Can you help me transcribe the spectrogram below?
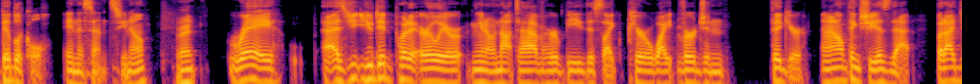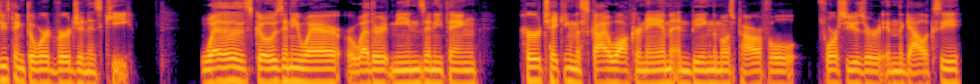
biblical in a sense, you know? Right. Rey, as you, you did put it earlier, you know, not to have her be this like pure white virgin figure. And I don't think she is that. But I do think the word virgin is key. Whether this goes anywhere or whether it means anything, her taking the Skywalker name and being the most powerful force user in the galaxy,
